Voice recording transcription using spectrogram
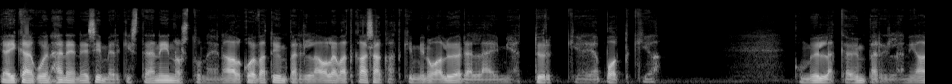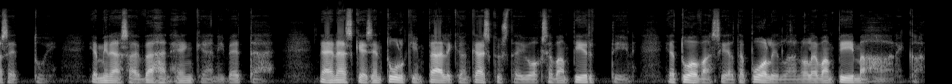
Ja ikään kuin hänen esimerkistään innostuneena alkoivat ympärillä olevat kasakatkin minua lyödä läimiä, tyrkkiä ja potkia. Kun mylläkkä ympärilläni asettui ja minä sain vähän henkeäni vetää, näin äskeisen tulkin päällikön käskystä juoksevan pirttiin ja tuovan sieltä puolillaan olevan piimähaarikan.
